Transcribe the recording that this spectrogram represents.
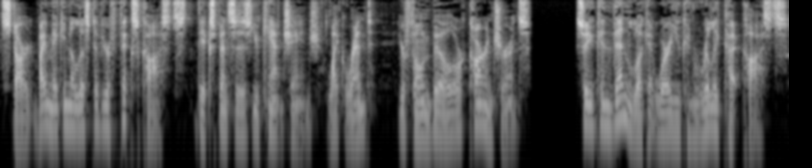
Start by making a list of your fixed costs, the expenses you can't change, like rent, your phone bill, or car insurance. So you can then look at where you can really cut costs.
